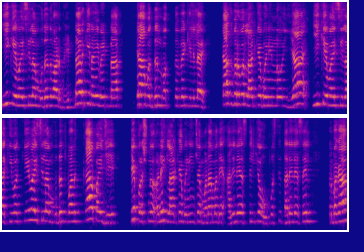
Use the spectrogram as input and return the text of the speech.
ई केवायसी ला मुदतवाढ भेटणार की नाही भेटणार याबद्दल वक्तव्य केलेलं आहे. त्याचबरोबर लाडक्या बहिणींनो या ई केवायसी ला किंवा केवायसी ला मुदतवाढ का पाहिजे हे प्रश्न अनेक लाडक्या बहिणींच्या मनामध्ये आलेले असतील किंवा उपस्थित झालेले असेल. तर बघा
